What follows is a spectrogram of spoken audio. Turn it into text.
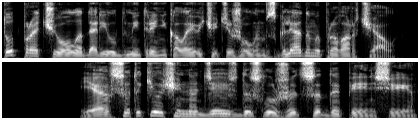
Тот прочел, одарил Дмитрия Николаевича тяжелым взглядом и проворчал. «Я все-таки очень надеюсь дослужиться до пенсии».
